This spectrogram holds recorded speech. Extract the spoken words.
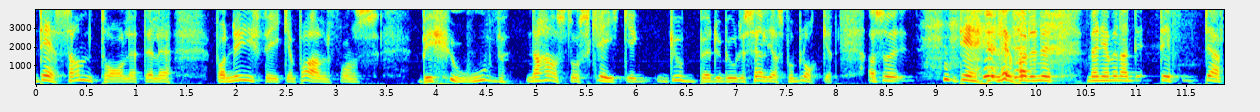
det samtalet eller vara nyfiken på Alfons behov när han står och skriker gubbe du borde säljas på Blocket. Alltså, det, eller vad det nu, men jag menar, det, det, där,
